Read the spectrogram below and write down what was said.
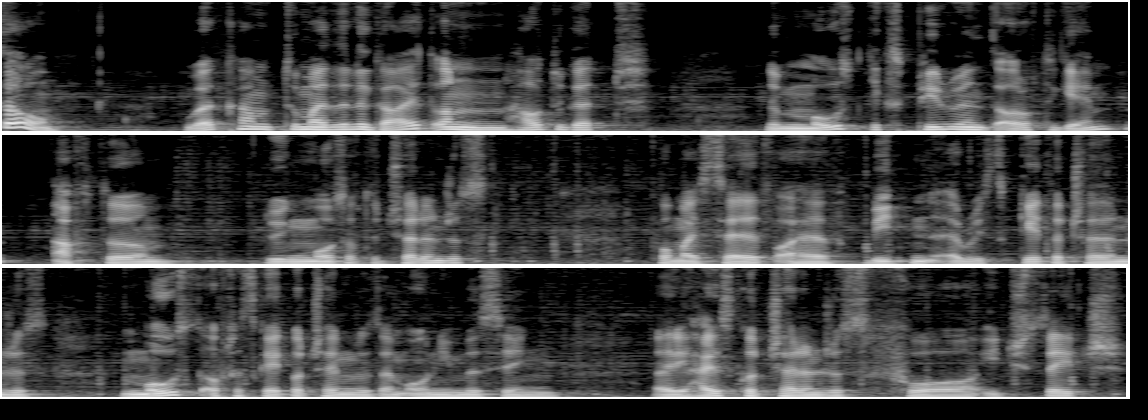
So, welcome to my little guide on how to get the most experience out of the game after doing most of the challenges. For myself, I have beaten every skater challenges. Most of the skateboard challenges, I'm only missing uh, the high score challenges for each stage.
